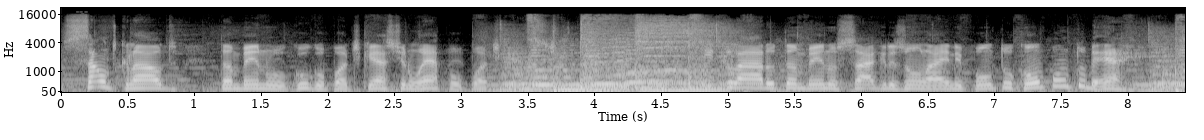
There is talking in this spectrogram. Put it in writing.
SoundCloud, também no Google Podcast e no Apple Podcast. E claro, também no sagresonline.com.br.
